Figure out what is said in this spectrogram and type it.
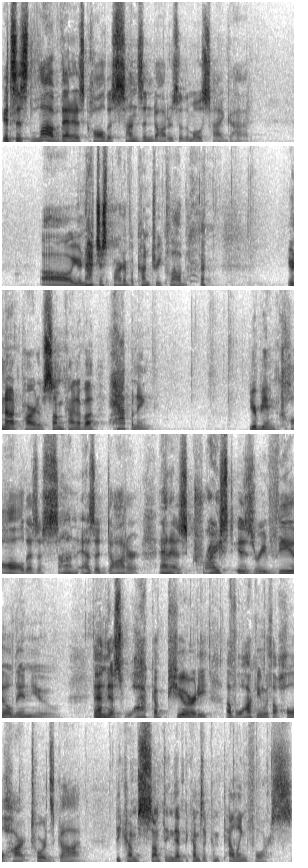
It's this love that has called us sons and daughters of the Most High God. Oh, you're not just part of a country club. you're not part of some kind of a happening. You're being called as a son, as a daughter, and as Christ is revealed in you. Then this walk of purity, of walking with a whole heart towards God, becomes something that becomes a compelling force.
